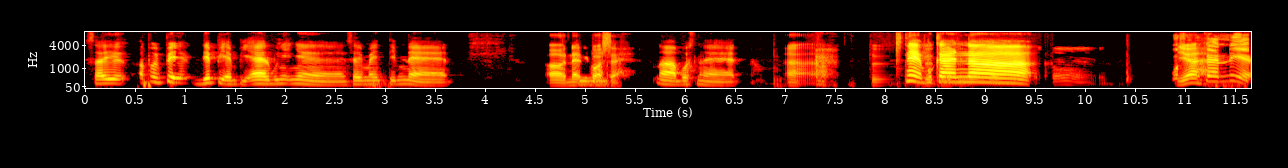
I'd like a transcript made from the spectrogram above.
Saya, apa P- dia PMPL bunyinya. Saya main team net. Oh, net Team- boss eh. Nah, bos net. Ah. Tu- bukan nak Oh. Bos Ya. bukan ni eh?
